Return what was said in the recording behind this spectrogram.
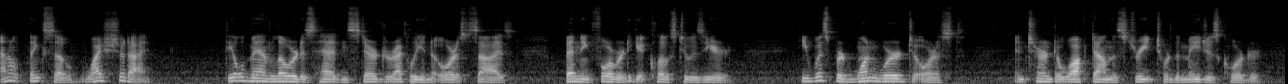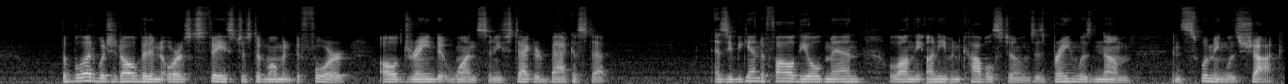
I don't think so. Why should I? The old man lowered his head and stared directly into Orest's eyes. bending forward to get close to his ear. He whispered one word to Orest, and turned to walk down the street toward the mage's quarter. The blood which had all been in Orest's face just a moment before all drained at once, and he staggered back a step. As he began to follow the old man along the uneven cobblestones, his brain was numb and swimming with shock.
